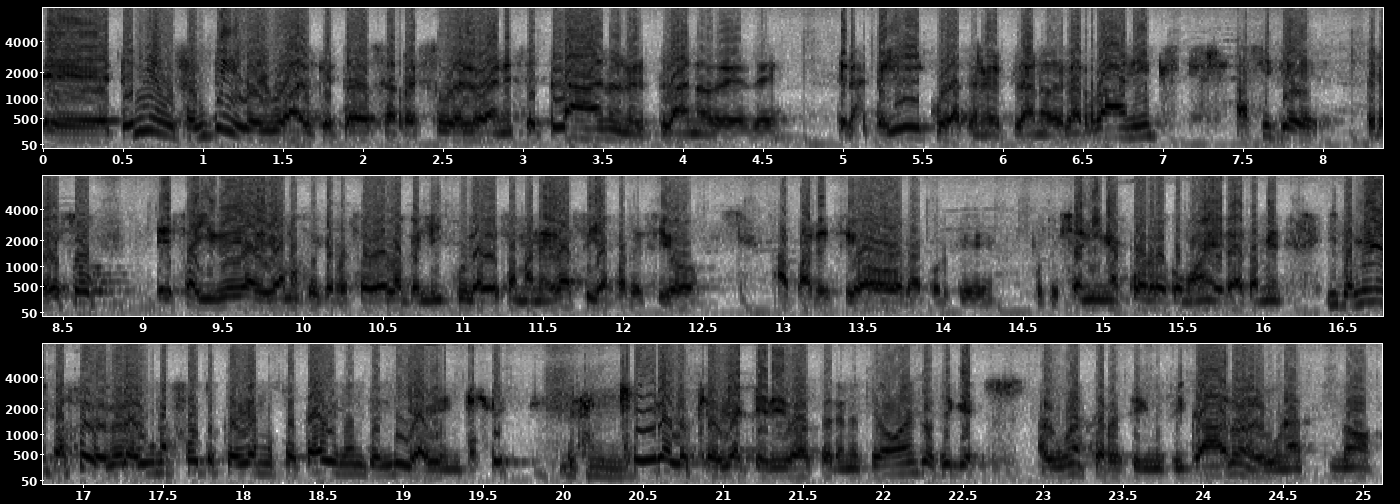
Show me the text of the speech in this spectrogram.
eh, tenía un sentido igual que todo se resuelva en ese plano, en el plano de, las películas, en el plano de la Ranix, así que, pero eso, esa idea, digamos, de que resolver la película de esa manera sí apareció, apareció ahora, porque, porque ya ni me acuerdo cómo era también. Y también me pasó de ver algunas fotos que habíamos sacado y no entendía bien qué, qué era lo que había querido hacer en ese momento, así que algunas se resignificaron, algunas no,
